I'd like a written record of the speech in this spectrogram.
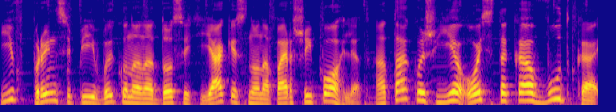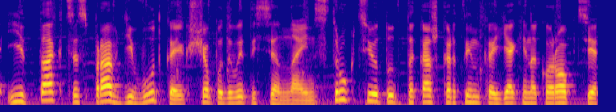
і, в принципі, виконана досить якісно на перший погляд. А також є ось така вудка. І так, це справді вудка, якщо подивитися на інструкцію, тут така ж картинка, як і на коробці.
